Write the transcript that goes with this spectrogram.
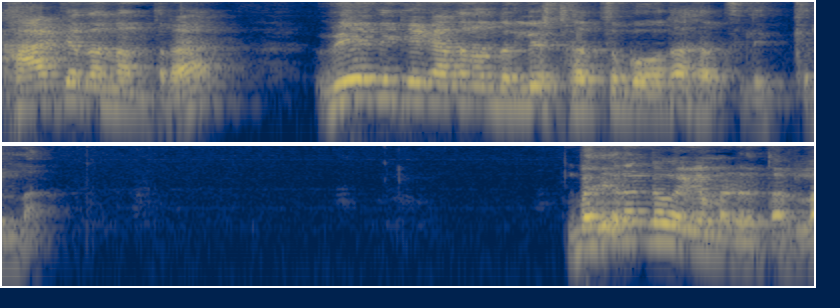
ಹಾಕಿದ ನಂತರ ವೇದಿಕೆಗೆ ಅದನ್ನೊಂದು ಲಿಸ್ಟ್ ಹಚ್ಚಬಹುದಾ? ಹಚ್ಚಲಿಕ್ಕಿಲ್ಲ. ಬಹಿರಂಗವಾಗಿ ಮಾಡಿರ್ತಾರಲ್ಲ?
